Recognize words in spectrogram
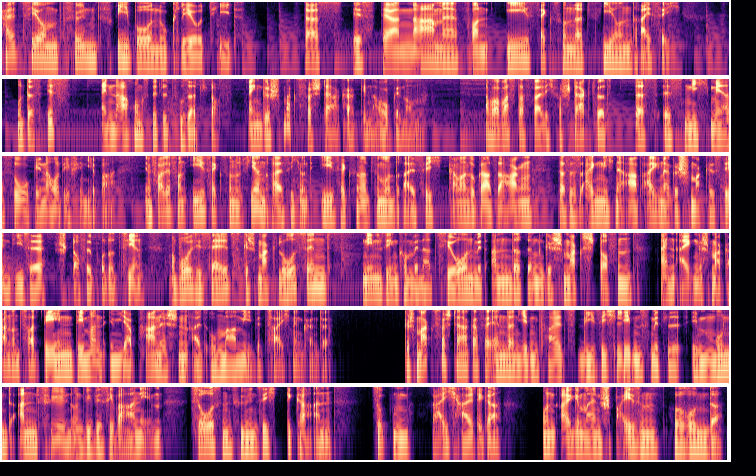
Calcium-5-Ribonukleotid. Das ist der Name von E634. Und das ist ein Nahrungsmittelzusatzstoff, ein Geschmacksverstärker genau genommen. Aber was da freilich verstärkt wird, das ist nicht mehr so genau definierbar. Im Falle von E634 und E635 kann man sogar sagen, dass es eigentlich eine Art eigener Geschmack ist, den diese Stoffe produzieren. Obwohl sie selbst geschmacklos sind, nehmen sie in Kombination mit anderen Geschmacksstoffen einen Eigengeschmack an, und zwar den, den man im Japanischen als Umami bezeichnen könnte. Geschmacksverstärker verändern jedenfalls, wie sich Lebensmittel im Mund anfühlen und wie wir sie wahrnehmen. Soßen fühlen sich dicker an, Suppen reichhaltiger und allgemein Speisen runder.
